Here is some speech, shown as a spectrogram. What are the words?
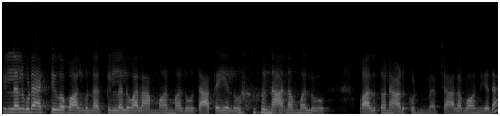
పిల్లలు కూడా యాక్టివ్గా పాల్గొన్నారు. పిల్లలు వాళ్ళ అమ్మమ్మలు తాతయ్యలు నానమ్మలు వాళ్ళతోనే ఆడుకుంటున్నారు. చాలా బాగుంది కదా?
